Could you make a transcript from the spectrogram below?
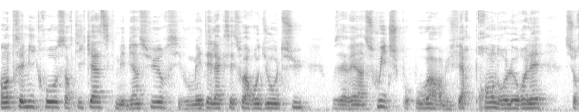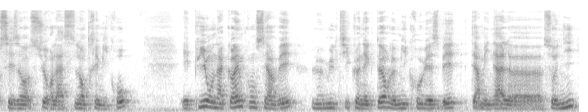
entrée micro, sortie casque, mais bien sûr, si vous mettez l'accessoire audio au-dessus, vous avez un switch pour pouvoir lui faire prendre le relais sur, sur l'entrée micro. Et puis, on a quand même conservé le multi-connecteur, le micro USB terminal euh, Sony.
